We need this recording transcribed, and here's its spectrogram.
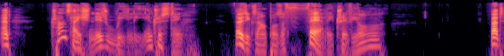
And translation is really interesting. Those examples are fairly trivial. But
